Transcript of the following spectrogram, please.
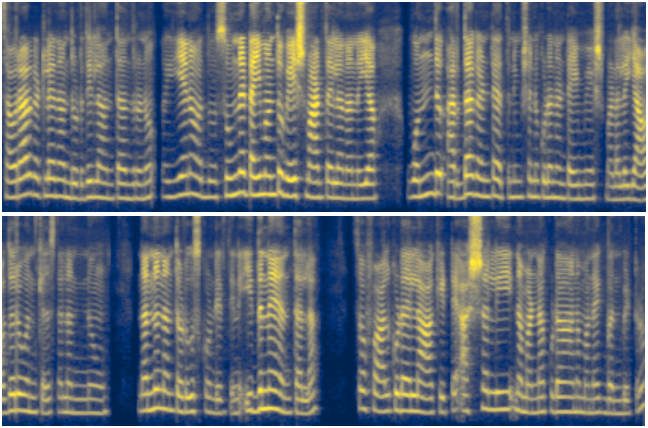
ಸಾವಿರಾರು ಗಟ್ಟಲೆ ನಾನು ದುಡ್ದಿಲ್ಲ ಅಂತ ಅಂದ್ರೂ ಏನೋ ಅದು ಸುಮ್ಮನೆ ಟೈಮ್ ಅಂತೂ ವೇಸ್ಟ್ ಮಾಡ್ತಾ ಇಲ್ಲ ನಾನು. ಯಾವ ಒಂದು ಅರ್ಧ ಗಂಟೆ ಹತ್ತು ನಿಮಿಷನೂ ಕೂಡ ನಾನು ಟೈಮ್ ವೇಸ್ಟ್ ಮಾಡಲ್ಲ. ಯಾವುದಾದ್ರು ಒಂದು ಕೆಲಸದಲ್ಲಿ ನಾನು ನನ್ನ ನಾನು ತೊಡಗಿಸ್ಕೊಂಡಿರ್ತೀನಿ. ಇದನ್ನೇ ಅಂತಲ್ಲ. ಸೊ ಫಾಲ್ ಕೂಡ ಎಲ್ಲ ಹಾಕಿಟ್ಟೆ. ಅಷ್ಟರಲ್ಲಿ ನಮ್ಮ ಅಣ್ಣ ಕೂಡ ನಮ್ಮ ಮನೆಗೆ ಬಂದುಬಿಟ್ರು.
